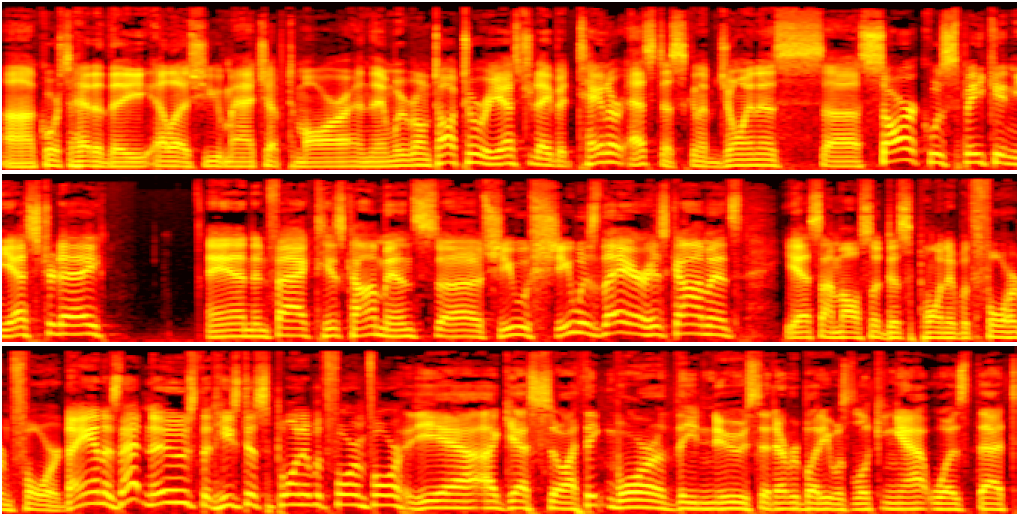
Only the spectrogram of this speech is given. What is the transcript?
Uh, of course, ahead of the LSU matchup tomorrow. And then we were going to talk to her yesterday, but Taylor Estes is going to join us. Uh, Sark was speaking yesterday. And in fact, his comments, uh, she was she was there. His comments, yes, I'm also disappointed with four and four. Dan, is that news that he's disappointed with four and four? Yeah, I guess so. I think more of the news that everybody was looking at was that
